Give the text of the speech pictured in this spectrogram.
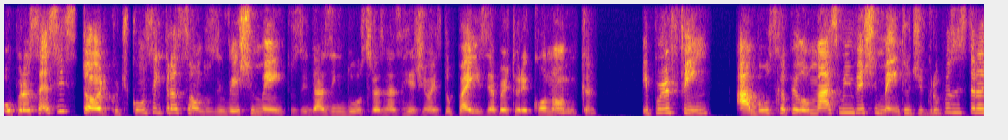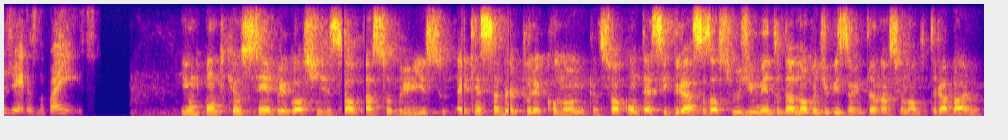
o processo histórico de concentração dos investimentos e das indústrias nas regiões do país e abertura econômica, e, por fim, a busca pelo máximo investimento de grupos estrangeiros no país. E um ponto que eu sempre gosto de ressaltar sobre isso é que essa abertura econômica só acontece graças ao surgimento da nova divisão internacional do trabalho,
